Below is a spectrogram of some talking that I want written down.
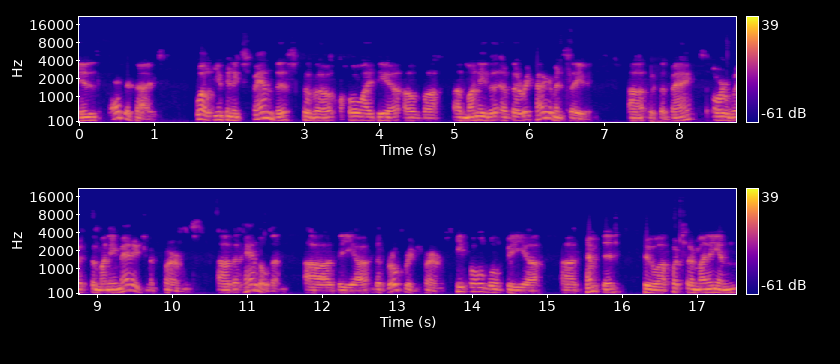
is advertised. Well, you can expand this to the whole idea of uh, money that, of the retirement savings uh, with the banks or with the money management firms uh, that handle them, uh, the uh, the brokerage firms. People will be tempted to put their money in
